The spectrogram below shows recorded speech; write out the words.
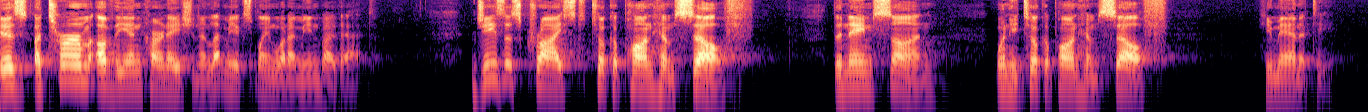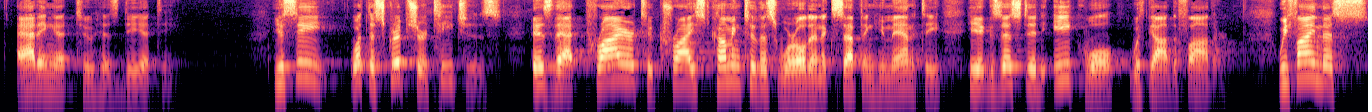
is a term of the incarnation. And let me explain what I mean by that. Jesus Christ took upon himself the name Son when he took upon himself humanity, adding it to his deity. You see, what the scripture teaches is that prior to Christ coming to this world and accepting humanity, he existed equal with God the Father. We find this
